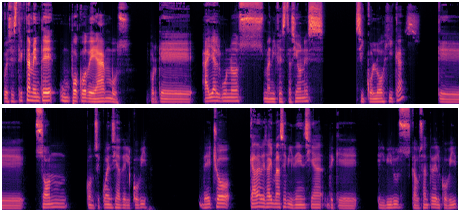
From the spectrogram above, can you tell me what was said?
Pues estrictamente un poco de ambos, porque hay algunas manifestaciones psicológicas que son consecuencia del COVID. De hecho, cada vez hay más evidencia de que el virus causante del COVID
